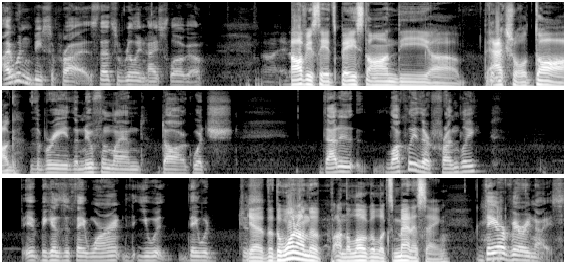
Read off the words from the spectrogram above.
I wouldn't be surprised. That's a really nice logo. and obviously it's based on the uh, the actual dog The breed, the Newfoundland dog, which that is luckily they're friendly. It, because if they weren't, you would they would just yeah the, the one on the on the logo looks menacing they are very nice.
